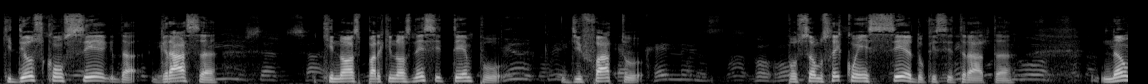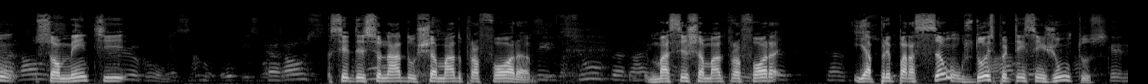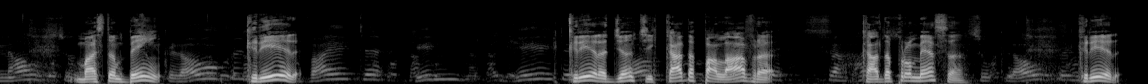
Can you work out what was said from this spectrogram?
Que Deus conceda graça que nós, para que nós nesse tempo, de fato, possamos reconhecer do que se trata, não somente ser direcionado, chamado para fora, mas ser chamado para fora e a preparação, os dois pertencem juntos, mas também crer, crer adiante cada palavra, cada promessa, crer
